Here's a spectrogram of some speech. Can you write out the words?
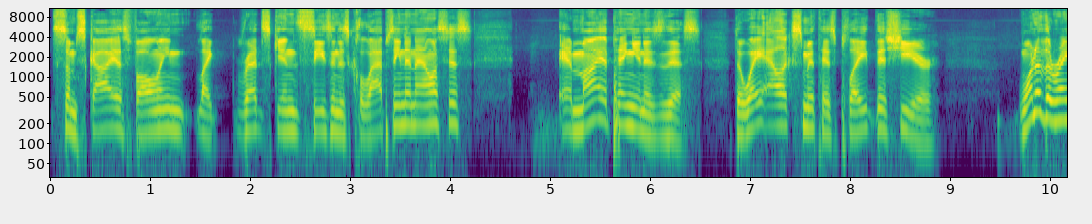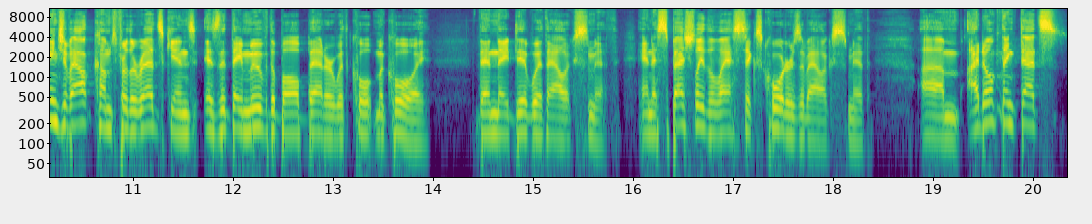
some sky is falling, like Redskins season is collapsing analysis. And my opinion is this the way Alex Smith has played this year, one of the range of outcomes for the Redskins is that they move the ball better with Colt McCoy than they did with Alex Smith, and especially the last six quarters of Alex Smith. Um, I don't think that's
